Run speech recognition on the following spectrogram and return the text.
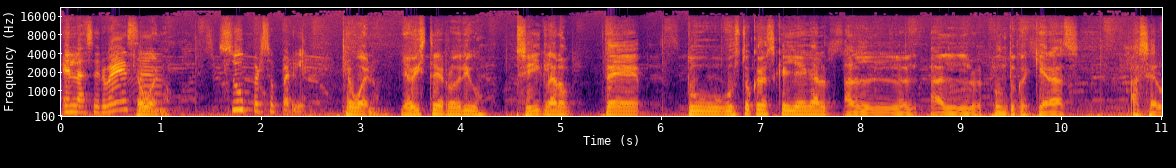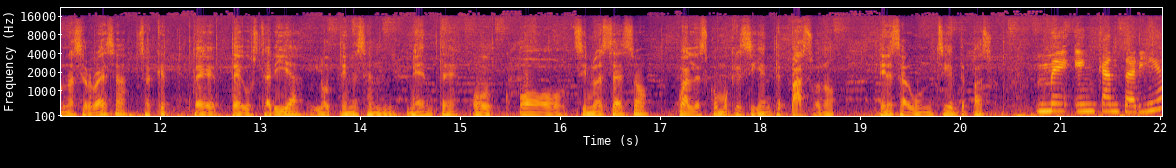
en la cerveza. Qué bueno. Súper, súper bien. Qué bueno. ¿Ya viste, Rodrigo? Sí, claro. Te, ¿Tu gusto crees que llega al, al, al punto que quieras hacer una cerveza? O sea, que te, te gustaría, lo tienes en mente. O, o si no es eso, ¿cuál es como que el siguiente paso, no? ¿Tienes algún siguiente paso? Me encantaría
